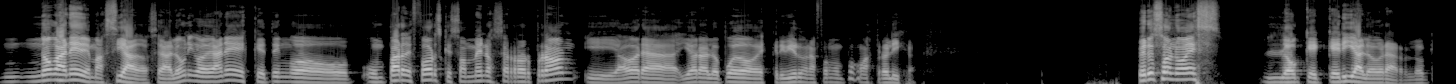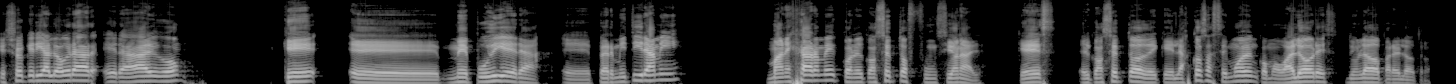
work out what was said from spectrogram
no gané demasiado. O sea, lo único que gané es que tengo un par de forks que son menos error prone y ahora, y ahora lo puedo escribir de una forma un poco más prolija. Pero eso no es lo que quería lograr. Lo que yo quería lograr era algo que eh, me pudiera permitir a mí manejarme con el concepto funcional que es el concepto de que las cosas se mueven como valores de un lado para el otro.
